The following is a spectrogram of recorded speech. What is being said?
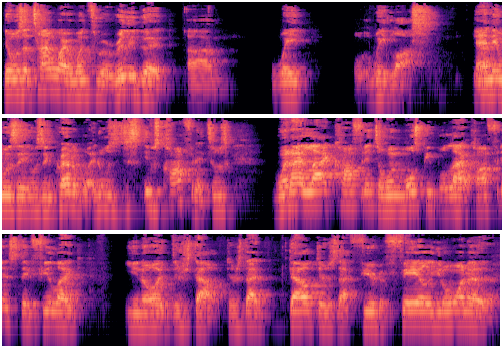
there was a time where I went through a really good um, weight weight loss, and it was it was incredible, and it was just it was confidence. It was when I lack confidence, or when most people lack Yeah. confidence, they feel like you know there's doubt, there's that doubt, there's that fear to fail. You don't want to.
